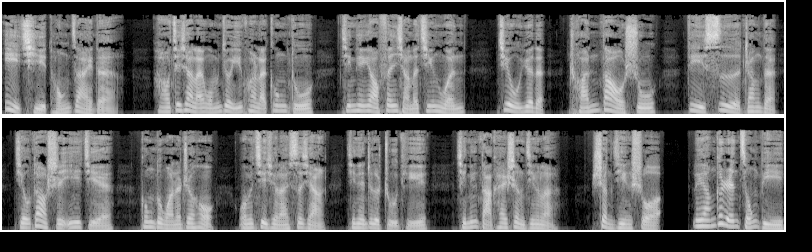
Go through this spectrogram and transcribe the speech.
一起同在的。好，接下来我们就一块来攻读今天要分享的经文《旧约的传道书》第四章的九到十一节。攻读完了之后，我们继续来思想今天这个主题。请您打开圣经了。圣经说：“两个人总比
